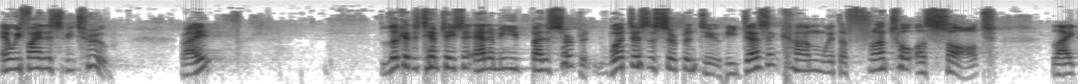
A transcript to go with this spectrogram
And we find this to be true, right? Look at the temptation of Adam Eve by the serpent. What does the serpent do? He doesn't come with a frontal assault like,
